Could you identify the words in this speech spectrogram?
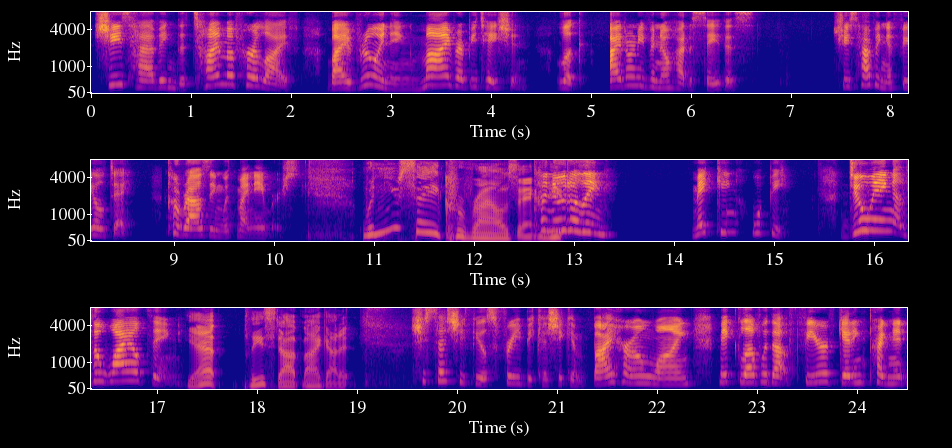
She's having the time of her life by ruining my reputation. Look, I don't even know how to say this. She's having a field day, carousing with my neighbors, When you say carousing. you- canoodling, making whoopee, doing the wild thing. Yep, please stop. I got it. She says she feels free because she can buy her own wine, make love without fear of getting pregnant,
